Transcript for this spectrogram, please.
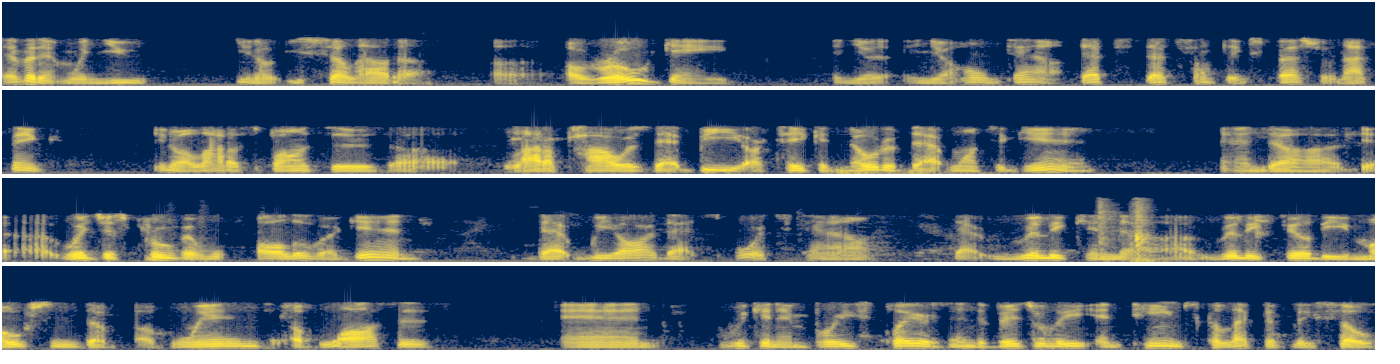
evident when you you know you sell out a, a a road game in your in your hometown. That's that's something special, and I think you know a lot of sponsors, uh, a lot of powers that be are taking note of that once again, and uh, we're just proving all over again that we are that sports town that really can uh, really feel the emotions of, of wins, of losses, and we can embrace players individually and teams collectively. So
